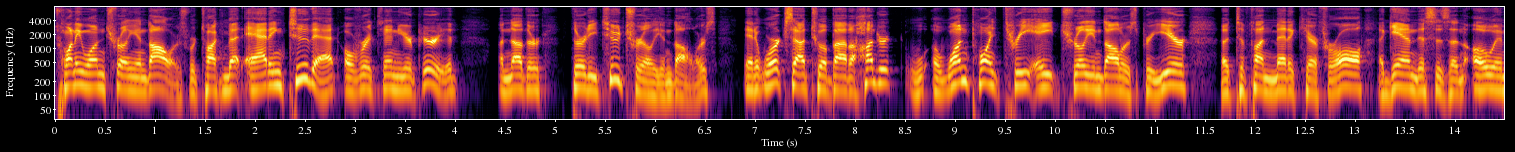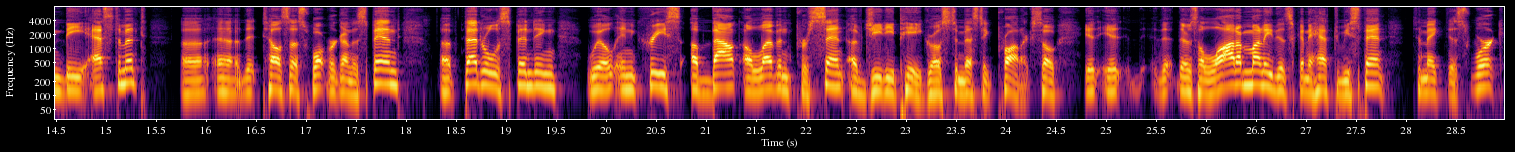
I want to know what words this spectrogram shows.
$21 trillion. We're talking about adding to that over a 10-year period another $32 trillion. And it works out to about 100, $1.38 trillion per year uh, to fund Medicare for all. Again, this is an OMB estimate uh, uh, that tells us what we're going to spend. Uh, federal spending will increase about 11% of GDP, gross domestic product. So it, it, th- there's a lot of money that's going to have to be spent to make this work.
